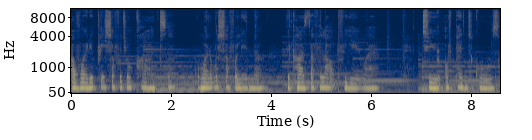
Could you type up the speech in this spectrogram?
I've already pre shuffled your cards, and while I was shuffling, the cards that fell out for you were Two of Pentacles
